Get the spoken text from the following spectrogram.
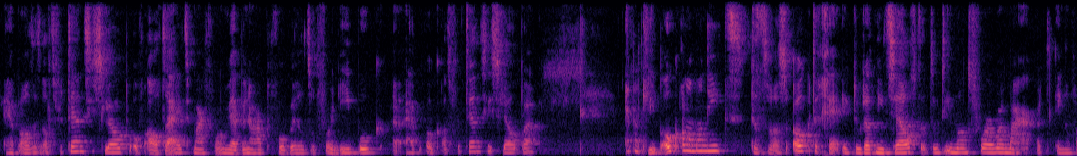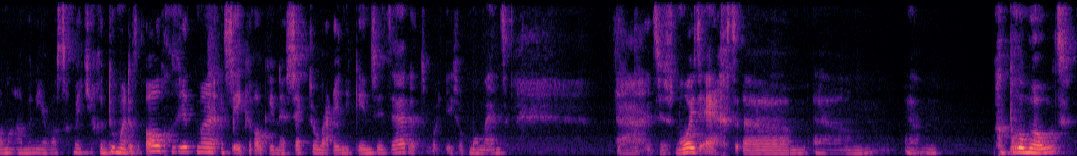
ik heb altijd advertenties lopen, of altijd, maar voor een webinar bijvoorbeeld of voor een e-book uh, heb ik ook advertenties lopen. En dat liep ook allemaal niet. Dat was ook de ik doe dat niet zelf, dat doet iemand voor me. Maar op een of andere manier was het een beetje gedoe met het algoritme. En zeker ook in de sector waarin ik in zit. Hè, dat is op het moment. Uh, het is nooit echt um, um, um, gepromoot.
